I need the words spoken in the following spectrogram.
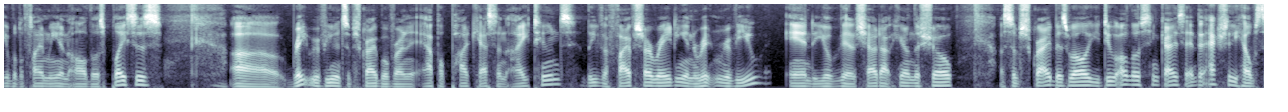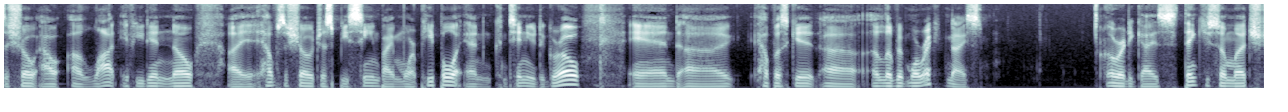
able to find me in all those places. Uh, rate, review, and subscribe over on Apple Podcasts and iTunes. Leave a five star rating and a written review. and you'll get a shout out here on the show. Uh, subscribe as well. You do all those things, guys, and it actually helps the show out a lot. If you didn't know, uh, it helps the show just be seen by more people and continue to grow and uh, help us get uh, a little bit more recognized. Alrighty, guys, thank you so much.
